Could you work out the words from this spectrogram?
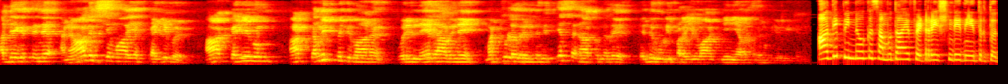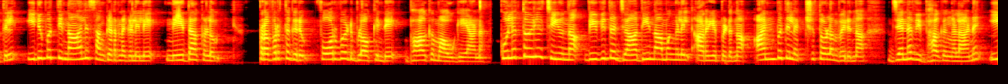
അദ്ദേഹത്തിന്റെ അനാവശ്യമായ കഴിവ് ആ കഴിവും ആ കമ്മിറ്റ്മെന്റുമാണ് ഒരു നേതാവിനെ മറ്റുള്ളവരിൽ നിന്ന് വ്യത്യസ്തനാക്കുന്നത് എന്നുകൂടി പറയുവാൻ ഇനി അവസരം അതിപിന്നോക്ക സമുദായ ഫെഡറേഷന്റെ നേതൃത്വത്തിൽ ഇരുപത്തിനാല് സംഘടനകളിലെ നേതാക്കളും പ്രവർത്തകരും ഫോർവേഡ് ബ്ലോക്കിന്റെ ഭാഗമാവുകയാണ്. കുലത്തൊഴിൽ ചെയ്യുന്ന വിവിധ ജാതിനാമങ്ങളിൽ അറിയപ്പെടുന്ന അൻപത് ലക്ഷത്തോളം വരുന്ന ജനവിഭാഗങ്ങളാണ് ഈ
